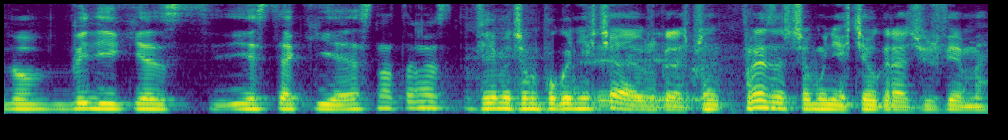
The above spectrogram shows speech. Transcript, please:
no, wynik jest, jest jaki jest, natomiast Wiemy, czemu Pogoń nie chciała już grać. Prezes czemu nie chciał grać, już wiemy.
